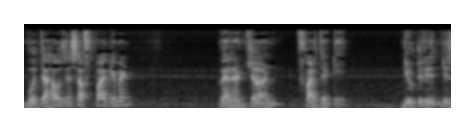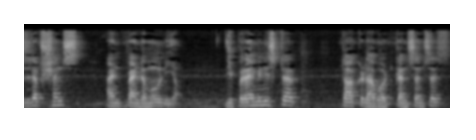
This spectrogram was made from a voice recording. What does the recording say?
Both the Houses of Parliament were adjourned for the day due to disruptions and pandemonium. The Prime Minister talked about consensus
